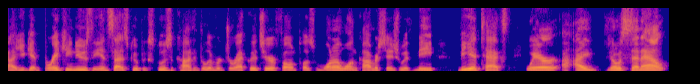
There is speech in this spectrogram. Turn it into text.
Uh, you get breaking news, the inside scoop, exclusive content delivered directly to your phone, plus one-on-one conversation with me via text, where I you know sent out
